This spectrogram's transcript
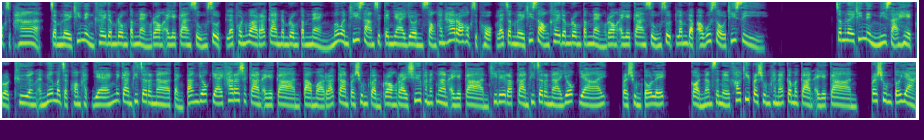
2565 จำเลยที่ 1 เคยดำรงตำแหน่งรองอายการสูงสุด และพ้นวาระการดำรงตำแหน่งเมื่อวันที่ 30 กันยายน 2566 และจำเลยที่ 2 เคยดำรงตำแหน่งรองอายการสูงสุดลำดับอาวุโสที่ 4จำเลยที่1มีสาเหตุโกรธเคืองอันเนื่องมาจากความขัดแย้งในการพิจารณาแต่งตั้งยกย้ายข้าราชการอายการ ตามวาระการประชุมกลั่นกรองรายชื่อพนักงานอายการที่ได้รับการพิจารณายกย้าย ประชุมโต๊ะเล็ก ก่อนนำเสนอเข้าที่ประชุมคณะกรรมการอายการ ประชุมโต๊ะใหญ่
